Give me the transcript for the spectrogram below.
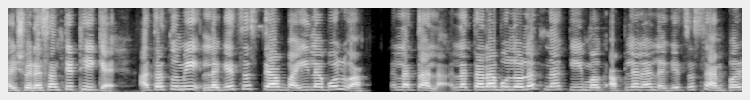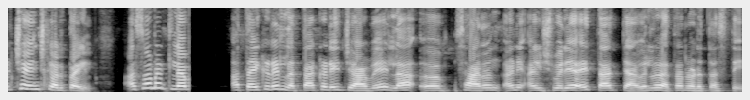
ऐश्वर्या सांगते ठीक आहे. आता तुम्ही लगेचच त्या बाईला बोलवा लताला. लताला बोलवलत ना की मग आपल्याला लगेचच सॅम्पल चेंज करता येईल. असं म्हटल्यावर आता इकडे लताकडे ज्या वेळेला सारंग आणि ऐश्वर्या येतात त्यावेळेला लता रडत असते.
